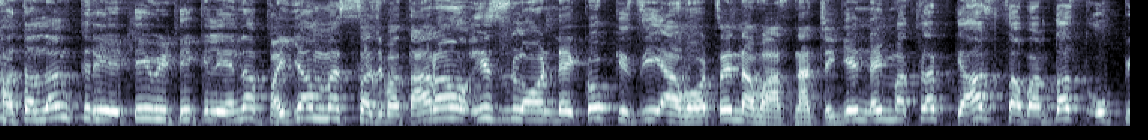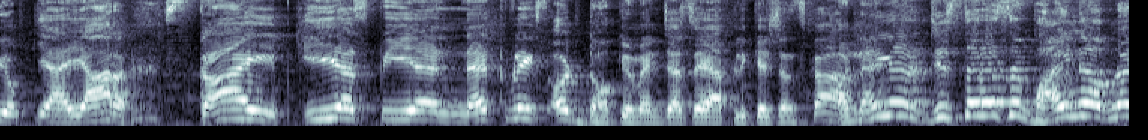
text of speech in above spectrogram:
खतरनाक क्रिएटिविटी के लिए ना भैया, मैं सच बता रहा हूँ, इस लॉन्डे को किसी अवार्ड से नवाजना चाहिए। नहीं मतलब क्या ज़बरदस्त उपयोग किया है यार। स्काइप ईएसपीएन नेटफ्लिक्स और डॉक्यूमेंट जैसे एप्लीकेशंस का। और नहीं यार, जिस तरह से भाई ने अपना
